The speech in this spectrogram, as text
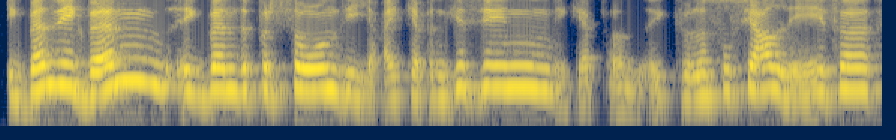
ik ben wie ik ben. Ik ben de persoon die, ja, ik heb een gezin, ik, heb een, ik wil een sociaal leven,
